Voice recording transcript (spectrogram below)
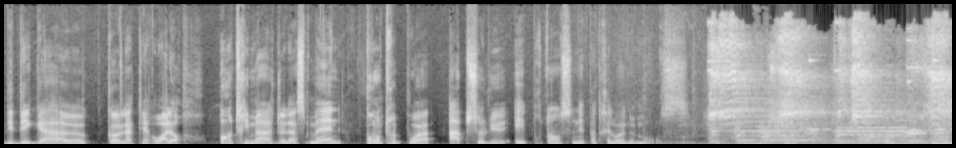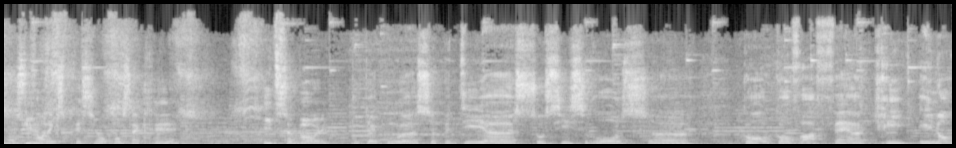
des dégâts euh, collatéraux. Alors, autre image de la semaine, contrepoint absolu, et pourtant ce n'est pas très loin de Mons. Suivant l'expression consacrée, It's a boy. Tout à coup, euh, ce petit euh, saucisse rose euh, qu'on qu'on voit fait un cri énorme,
